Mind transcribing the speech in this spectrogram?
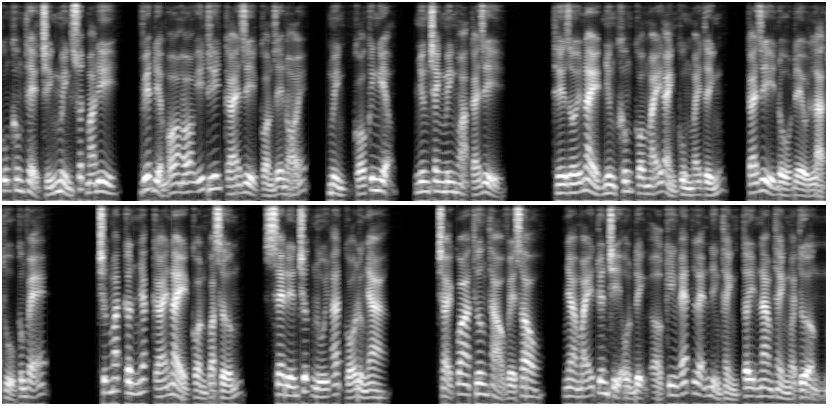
cũng không thể chính mình xuất mã đi viết điểm o ho ít ít cái gì còn dễ nói mình có kinh nghiệm nhưng tranh minh họa cái gì? Thế giới này nhưng không có máy ảnh cùng máy tính cái gì đổ đều là thủ công vẽ. Trước mắt cân nhắc cái này còn quá sớm xe đến trước núi át có đường nha. Trải qua thương thảo về sau nhà máy tuyên chỉ ổn định ở King S đỉnh thành Tây Nam thành ngoài tường,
